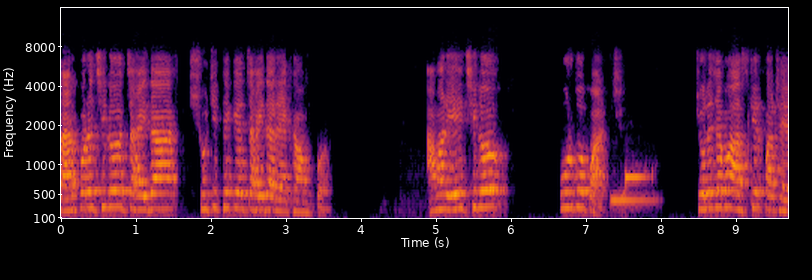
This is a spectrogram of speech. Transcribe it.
তারপরে ছিল চাহিদা সূচি থেকে চাহিদা রেখা অঙ্কন। আমার এই ছিল পূর্ব পাঠ। চলে যাব আজকের পাঠে।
